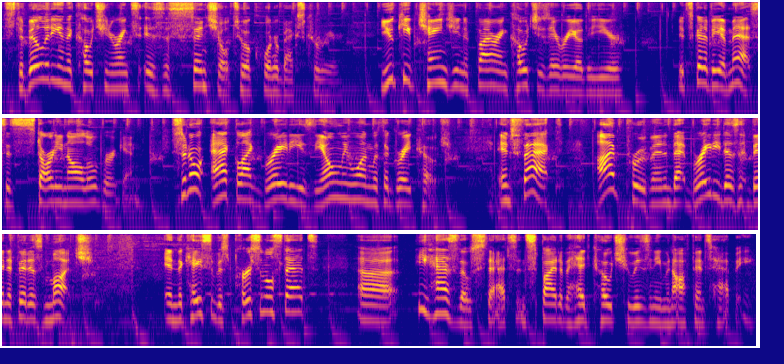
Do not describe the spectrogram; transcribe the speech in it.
Stability in the coaching ranks is essential to a quarterback's career. You keep changing and firing coaches every other year, it's going to be a mess. It's starting all over again. So don't act like Brady is the only one with a great coach. In fact, I've proven that Brady doesn't benefit as much. In the case of his personal stats, uh, he has those stats in spite of a head coach who isn't even offense happy.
